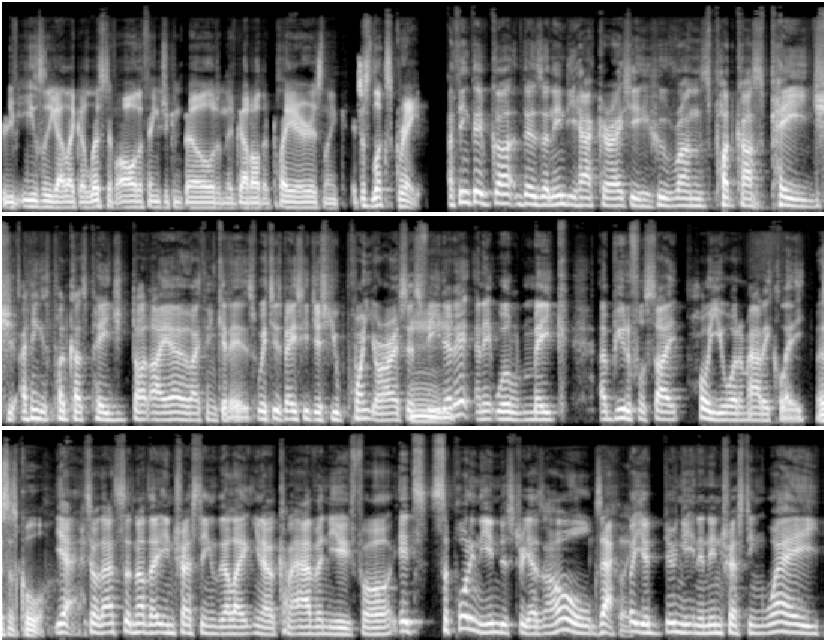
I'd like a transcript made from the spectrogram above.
where you've easily got like a list of all the things you can build and they've got all their players. Like it just looks great. I think they've got there's an indie hacker actually who runs podcast page. I think it's podcastpage.io, I think it is, which is basically just you point your RSS mm. feed at it and it will make a beautiful site for you automatically. This is cool. Yeah. So that's another interesting the like, you know, kind of avenue for it's supporting the industry as a whole. Exactly. But you're doing it in an interesting way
